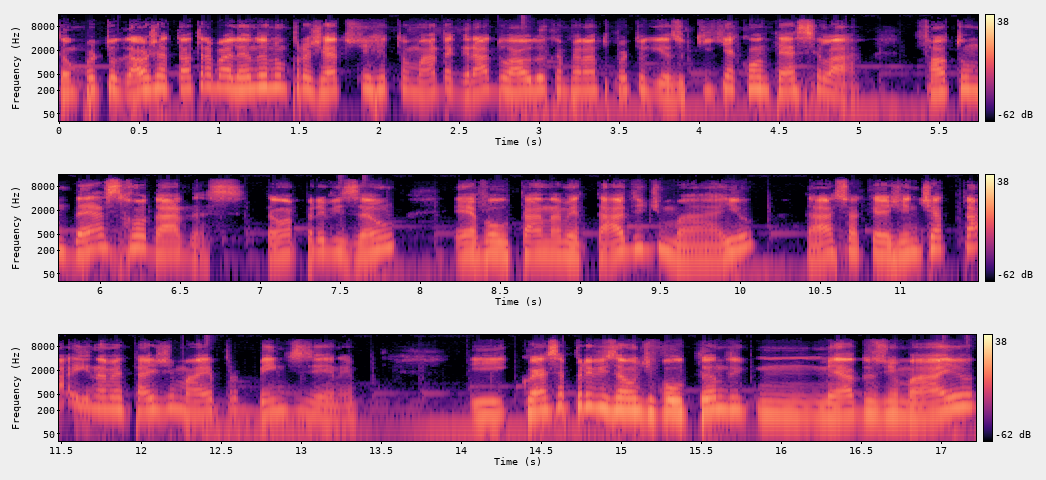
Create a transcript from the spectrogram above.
Então, Portugal já está trabalhando num projeto de retomada gradual do Campeonato Português. O que, que acontece lá? Faltam 10 rodadas. Então, a previsão é voltar na metade de maio, tá? Só que a gente já está aí na metade de maio, para bem dizer, né? E com essa previsão de voltando em meados de maio,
